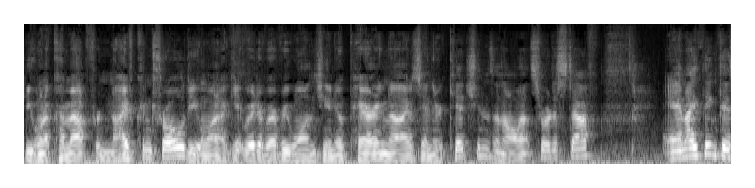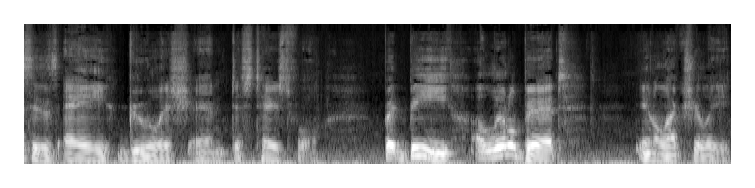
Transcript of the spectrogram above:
you want to come out for knife control? Do you want to get rid of everyone's you know paring knives in their kitchens and all that sort of stuff? And I think this is a ghoulish and distasteful, but b a little bit intellectually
